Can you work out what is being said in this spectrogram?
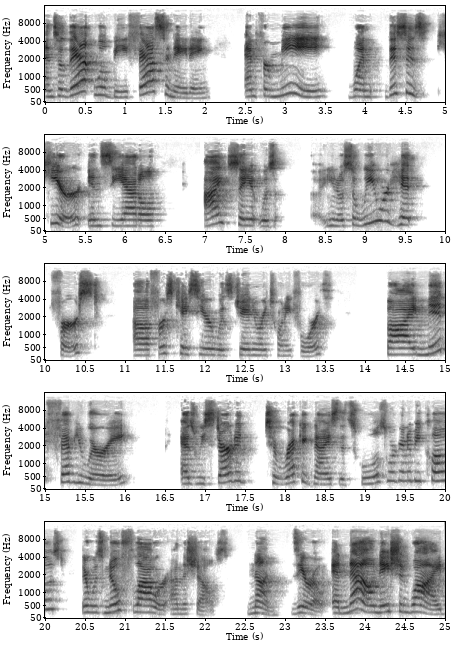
And so that will be fascinating. And for me, when this is here in Seattle, I'd say it was, you know, so we were hit first. Uh, first case here was January 24th. By mid February, as we started to recognize that schools were going to be closed, there was no flour on the shelves. None, zero. And now nationwide,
